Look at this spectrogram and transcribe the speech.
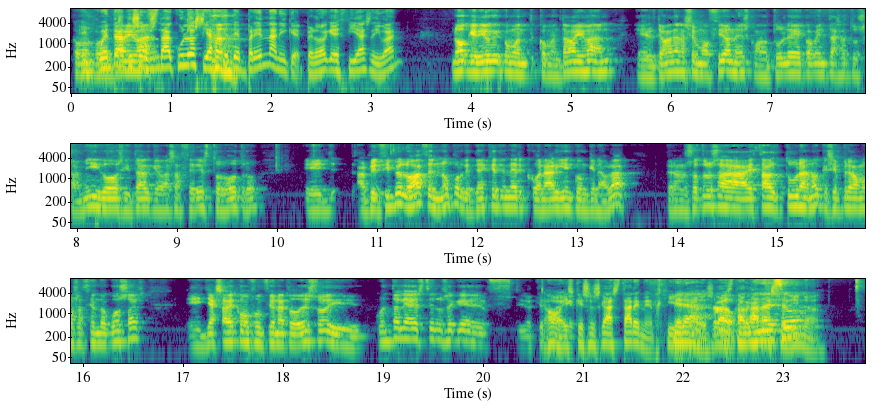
como Encuentra comentaba tus Iván, obstáculos y haz que te prendan y que... ¿Perdón que decías de Iván? No, que digo que como comentaba Iván, el tema de las emociones, cuando tú le comentas a tus amigos y tal que vas a hacer esto o lo otro, eh, al principio lo hacen, ¿no? Porque tienes que tener con alguien con quien hablar. Pero nosotros a esta altura, ¿no? Que siempre vamos haciendo cosas, eh, ya sabes cómo funciona todo eso y cuéntale a este no sé qué. Uf, tío, es que No, es que eso es gastar energía, Mira, claro, es claro, gastar gasolina.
